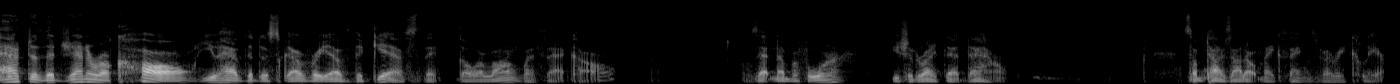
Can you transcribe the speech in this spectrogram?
after the general call, you have the discovery of the gifts that go along with that call. Was that number four? You should write that down. Sometimes I don't make things very clear.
